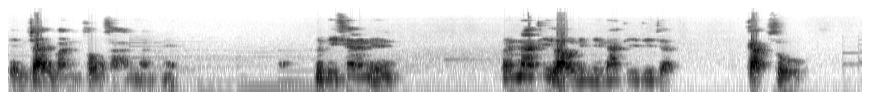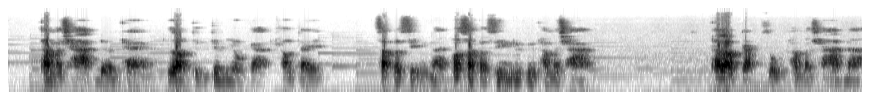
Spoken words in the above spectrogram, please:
เห็นใจมันสงสารมันเนี่ยมันมีแค่นั้นเอง เพราะหน้าที่เรานี่มีหน้าที่ที่จะกลับสู่ธรรมชาติเดิมแท้ เราถึงจะมีโอกาสเข้าใจสรรพสิ่งได้ เพราะสรรพสิ่งก็คือธรรมชาติ ถ้าเรากลับสู่ธรรมชาติได้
